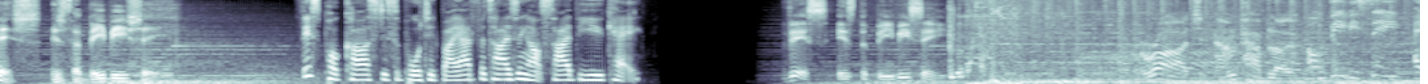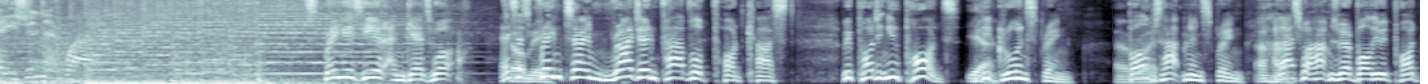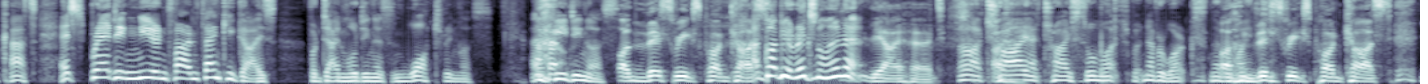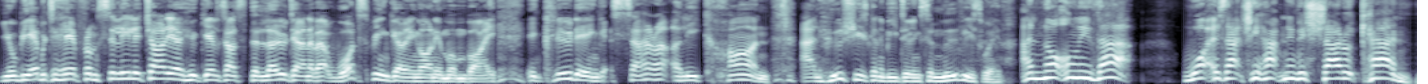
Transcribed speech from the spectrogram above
This is the BBC. This podcast is supported by advertising outside the UK. This is the BBC. Raj and Pablo. on BBC Asian Network. Spring is here, and guess what? It's Tell a me. springtime Raj and Pablo podcast. We're podding new pods. Yeah. They grow in spring. Oh, Bulbs right. happen in spring. Uh-huh. And that's what happens with our Bollywood podcasts. It's spreading near and far. And thank you guys for downloading us and watering us and feeding us. On this week's podcast. I've got to be original, innit? yeah, I heard. Oh, I try, I try so much, but it never works. Never On mind. this week's podcast, you'll be able to hear from Salil Acharya, who gives us the lowdown about what's been going on in Mumbai, including Sarah Ali Khan and who she's going to be doing some movies with. And not only that, what is actually happening with Shah Rukh Khan?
